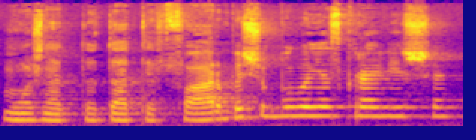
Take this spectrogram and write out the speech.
Можна додати фарби, щоб було яскравіше.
